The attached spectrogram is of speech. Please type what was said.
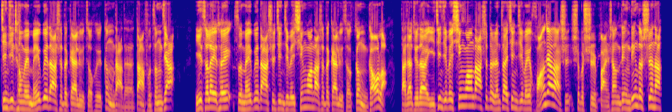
晋级成为玫瑰大师的概率则会更大的大幅增加。以此类推，自玫瑰大师晋级为星光大师的概率则更高了。大家觉得，已晋级为星光大师的人再晋级为皇家大师，是不是板上钉钉的事呢？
